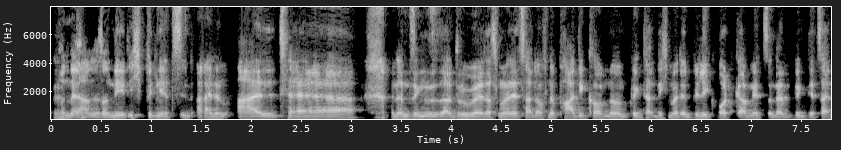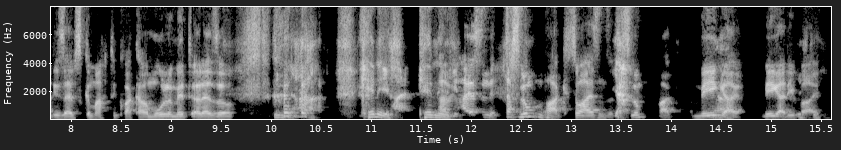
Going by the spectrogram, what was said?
und dann haben sie so, nee, ich bin jetzt in einem Alter. Und dann singen sie darüber, dass man jetzt halt auf eine Party kommt und bringt halt nicht mehr den Billig-Wodka mit, sondern bringt jetzt halt die selbstgemachte Guacamole mit oder so. Ja, kenne ich, kenne ich. Wie heißen die? Das Lumpenpack, so heißen sie. Ja. Das Lumpenpack. Mega, ja. mega die beiden.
